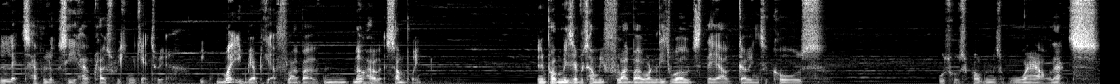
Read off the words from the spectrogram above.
Let's have a look, see how close we can get to it. We might even be able to get a flyby of Moho at some point. And the problem is, every time we fly by one of these worlds, they are going to cause all sorts of problems. Wow, that's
